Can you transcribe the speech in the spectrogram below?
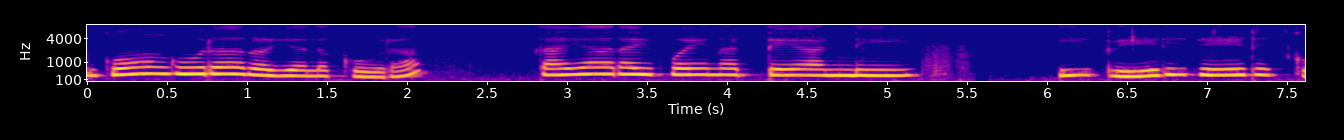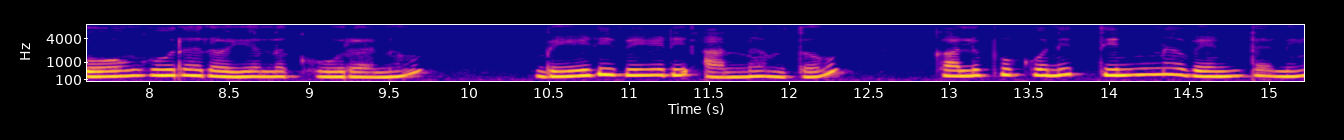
గోంగూర రొయ్యల కూర తయారైపోయినట్టే అండి. ఈ వేడి వేడి గోంగూర రొయ్యల కూరను వేడి వేడి అన్నంతో కలుపుకొని తిన్న వెంటనే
